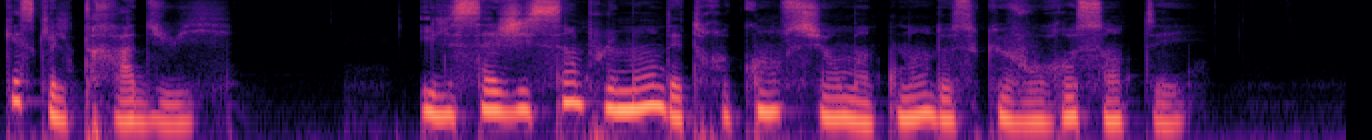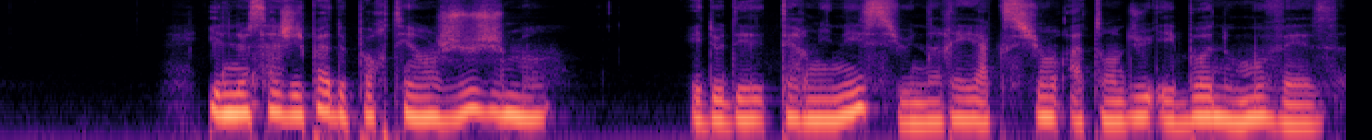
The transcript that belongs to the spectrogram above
qu'est-ce qu'elle traduit? Il s'agit simplement d'être conscient maintenant de ce que vous ressentez. Il ne s'agit pas de porter un jugement et de déterminer si une réaction attendue est bonne ou mauvaise.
